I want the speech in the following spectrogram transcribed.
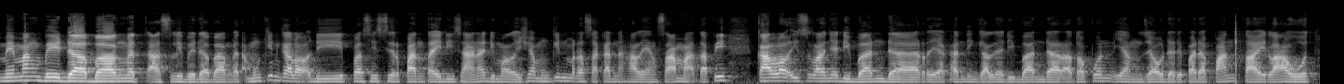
memang beda banget asli beda banget. Mungkin kalau di pesisir pantai di sana di Malaysia mungkin merasakan hal yang sama, tapi kalau istilahnya di bandar ya kan tinggalnya di bandar ataupun yang jauh daripada pantai laut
